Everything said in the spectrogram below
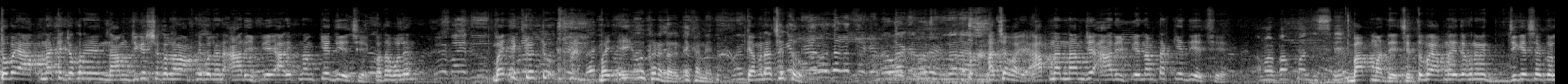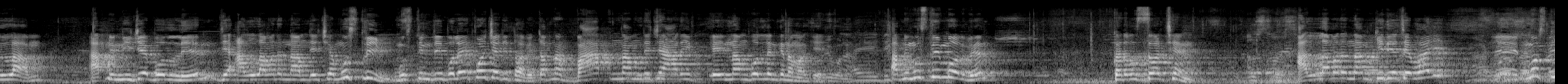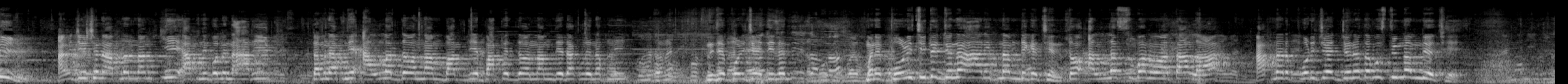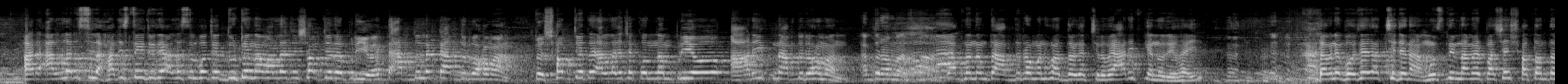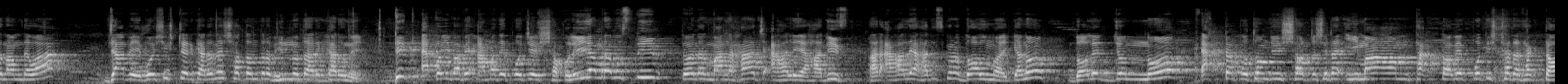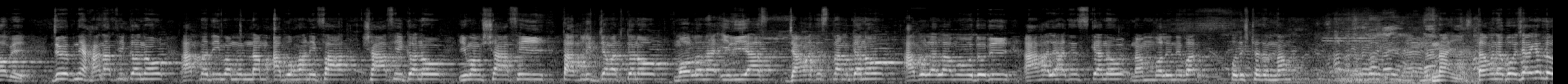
তো ভাই আপনাকে যখন নাম জিজ্ঞাসা করলাম আপনি বললেন আরিফ। এই আরিফ নাম কে দিয়েছে? কথা বলেন। ভাই একটু একটু ভাই এই ওখানে দাঁড়ান এখানে। ক্যামেরা আছে তো? আচ্ছা ভাই আপনার নাম যে আরিফ এই নামটা কে দিয়েছে? আমার বাপ মা দিচ্ছে বাপ মা দিয়েছে। তো ভাই আপনাকে যখন আমি জিজ্ঞাসা করলাম আপনি নিজে বললেন যে আল্লাহ আমাদের নাম দিয়েছে মুসলিম। মুসলিম যে বলে পরিচয় দিতে হবে। তো আপনার বাপ নাম দিয়েছে আরিফ, এই নাম বললেন কেন আমাকে? আপনি মুসলিম বলবেন? কথা বুঝতে পারছেন? আল্লাহ আমাদের নাম কি দিয়েছে ভাই? মুসলিম। আমি জিজ্ঞেস আপনার নাম কি? আপনি বললেন আরিফ। তার মানে আপনি আল্লাহর দেওয়ার নাম বাদ দিয়ে বাপের দেওয়ার নাম দিয়ে ডাকলেন আপনি? নিজে পরিচয় দিলেন? মানে পরিচিতির জন্য আরিফ নাম ডেকেছেন। তো আল্লাহ সুবান আপনার পরিচয়ের জন্য তো মুসলিম নাম দিয়েছে। আর আল্লাহ রসুল হাদিস থেকে যদি আল্লাহ রসুল বলছে দুটো নাম আল্লাহ কাছে সবচেয়ে প্রিয় একটা আব্দুল্লাহ একটা আব্দুর রহমান। তো সবচেয়ে আল্লাহ কাছে কোন নাম প্রিয়? আরিফ না আব্দুর রহমান? আব্দুর রহমান। আপনার নাম তো আব্দুর রহমান হওয়ার দরকার ছিল। ভাই আরিফ কেন রে ভাই? তার মানে বোঝা যাচ্ছে যে না মুসলিম নামের পাশে স্বতন্ত্র নাম দেওয়া যাবে বৈশিষ্ট্যের কারণে স্বতন্ত্র ভিন্নতার কারণে। ঠিক একইভাবে আমাদের পরিচয় সকলেই আমরা মুসলিম। তোমাদের মানহাজ আহলে হাদিস। আর আহলে হাদিস কোনো দল নয়। কেন? দলের জন্য একটা প্রথম যে শর্ত সেটা ইমাম থাকতে হবে, প্রতিষ্ঠাতা থাকতে হবে। যে আপনি হানাফি কেন? আপনাদের ইমামের নাম আবু হানিফা, শাফি কেন? ইমাম শাফি তাবলিক জামাত কেন? মৌলানা ইলিয়াস, জামাত ইসলাম কেন? আবুল আলা মৌদুদি, আহলে হাদিস কেন? নাম বলেন এবার। প্রতিষ্ঠাতার নাম? নাই। তার মানে বোঝা গেল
